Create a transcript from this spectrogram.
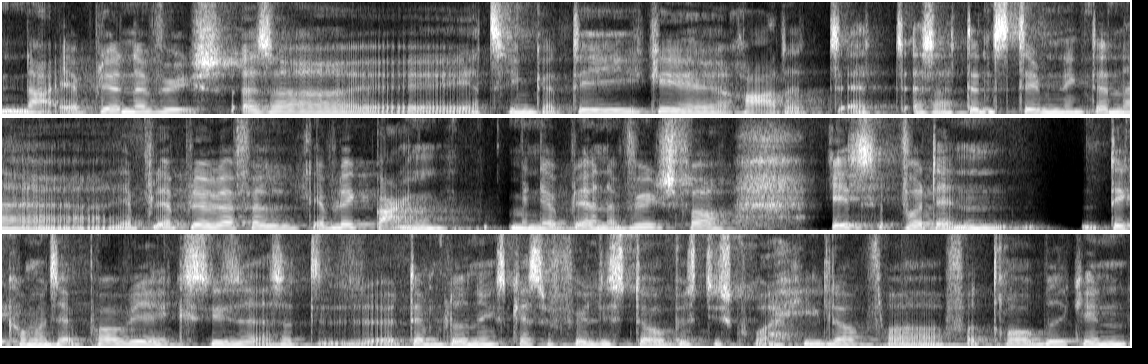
nej, jeg bliver nervøs. Altså, øh, jeg tænker, det er ikke rart, at, at altså, den stemning, den er... Jeg bliver, jeg bliver i hvert fald... Jeg bliver ikke bange, men jeg bliver nervøs for, et, hvordan det kommer til at påvirke Sisse. Altså, den blødning skal selvfølgelig stoppes. De skruer helt op for, for droppet igen. Mm.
